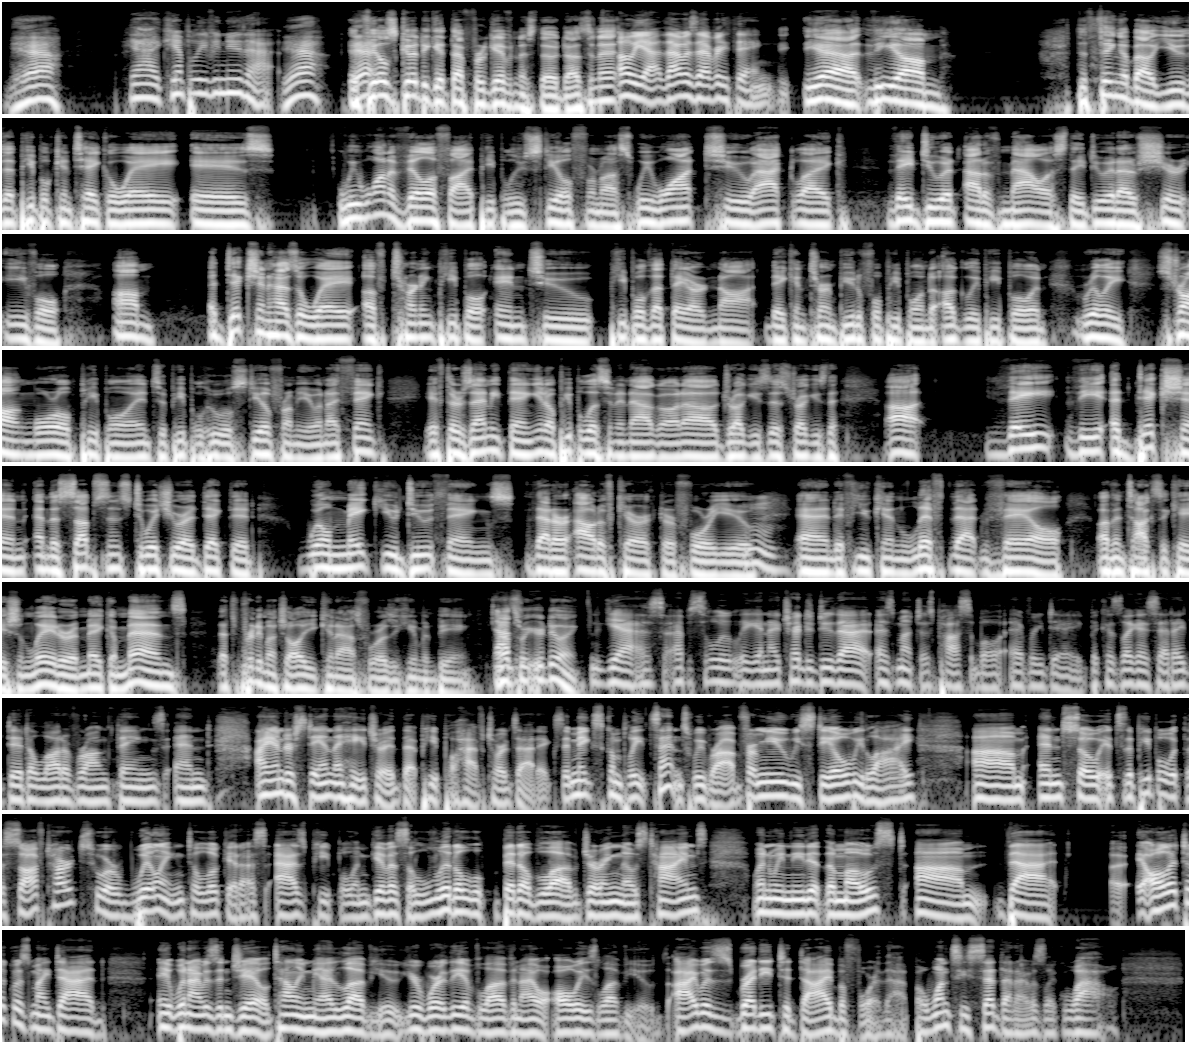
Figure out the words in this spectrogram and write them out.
Yeah, yeah, I can't believe you knew that. yeah. it yeah. feels good to get that forgiveness, though, doesn't it? Oh yeah, that was everything. Yeah, the um the thing about you that people can take away is we want to vilify people who steal from us. We want to act like they do it out of malice. They do it out of sheer evil. Um addiction has a way of turning people into people that they are not. They can turn beautiful people into ugly people and really strong moral people into people who will steal from you. And I think if there's anything, you know, people listening now going, "Oh, druggies this, druggies that," uh, they the addiction and the substance to which you are addicted will make you do things that are out of character for you. Hmm. And if you can lift that veil of intoxication later and make amends, that's pretty much all you can ask for as a human being. That's what you're doing. Yes, absolutely. And I try to do that as much as possible every day because, like I said, I did a lot of wrong things and I understand the hatred that people have towards addicts. It makes complete sense. We rob from you, we steal, we lie. Um, and so it's the people with the soft hearts who are willing to look at us as people and give us a little bit of love during those times when we need it the most um, that all it took was my dad eh, when I was in jail telling me, I love you. You're worthy of love and I will always love you. I was ready to die before that. But once he said that, I was like, wow,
